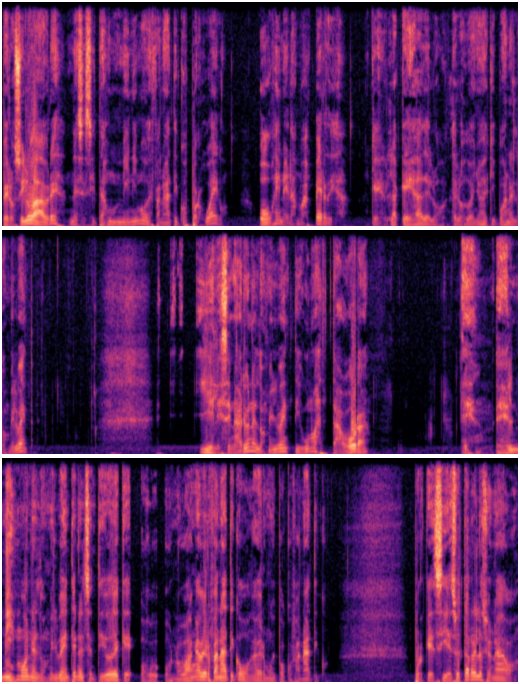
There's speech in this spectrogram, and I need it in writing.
Pero si lo abres, necesitas un mínimo de fanáticos por juego. O generas más pérdidas, que es la queja de los, de los dueños de equipos en el 2020. Y el escenario en el 2021 hasta ahora es, el mismo en el 2020 en el sentido de que o, no van a haber fanáticos o van a haber muy pocos fanáticos. Porque si eso está relacionado,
